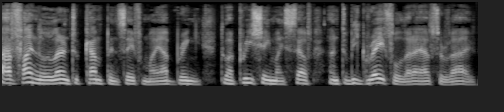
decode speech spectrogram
I have finally learned to compensate for my upbringing, to appreciate myself, and to be grateful that I have survived.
